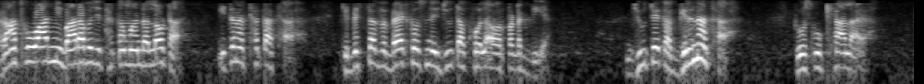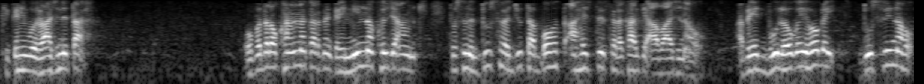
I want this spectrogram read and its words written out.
रात को वो आदमी बारह बजे थका मांडा लौटा। इतना थका था कि बिस्तर पर बैठकर उसने जूता खोला और पटक दिया। जूते का गिरना था कि उसको ख्याल आया कि कहीं वो राजनेता उपद्रव खड़ा न करते, कहीं नींद न खुल जाए उनकी। तो उसने दूसरा जूता बहुत आहिस्ते से रखा कि आवाज़ ना हो। अब एक भूल हो गई हो गई, दूसरी ना हो।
